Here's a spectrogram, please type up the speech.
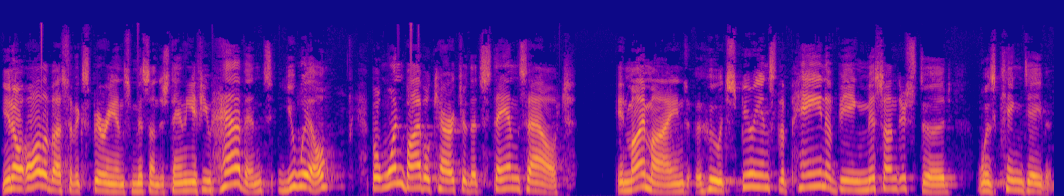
You know, all of us have experienced misunderstanding. If you haven't, you will. But one Bible character that stands out in my mind who experienced the pain of being misunderstood was King David.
